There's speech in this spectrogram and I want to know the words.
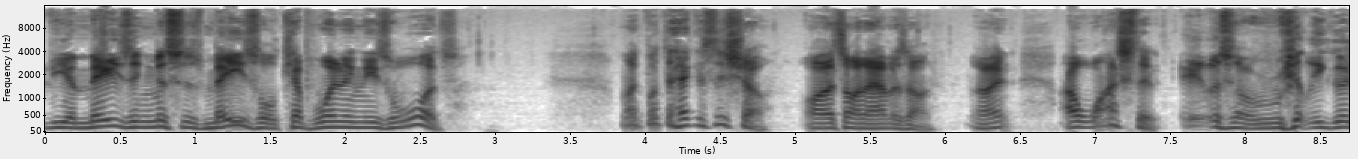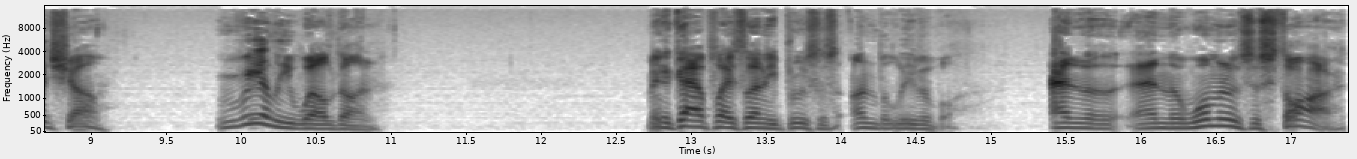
the amazing Mrs. Maisel kept winning these awards. I'm like, what the heck is this show? Oh, it's on Amazon. All right. I watched it. It was a really good show. Really well done. I mean, the guy who plays Lenny Bruce is unbelievable. And the and the woman who's a star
